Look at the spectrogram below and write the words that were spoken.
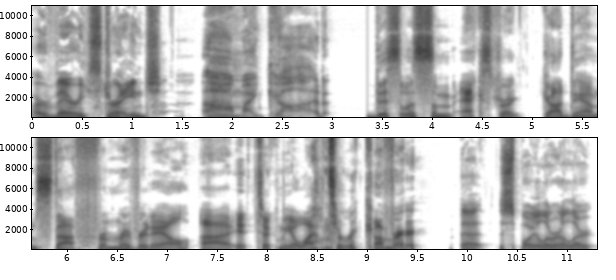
are very strange. Oh my god. This was some extra goddamn stuff from Riverdale. Uh, it took me a while to recover. Uh, spoiler alert:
